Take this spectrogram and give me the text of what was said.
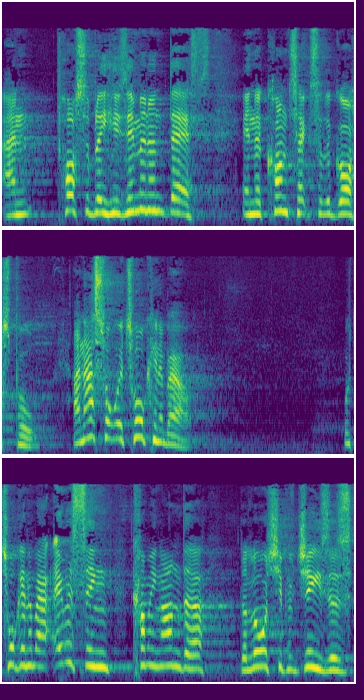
and possibly his imminent death in the context of the gospel. And that's what we're talking about. We're talking about everything coming under the lordship of Jesus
